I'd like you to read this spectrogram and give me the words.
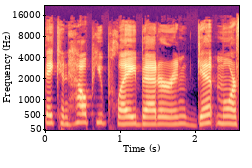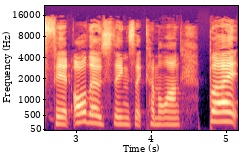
They can help you play better and get more fit, all those things that come along. But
